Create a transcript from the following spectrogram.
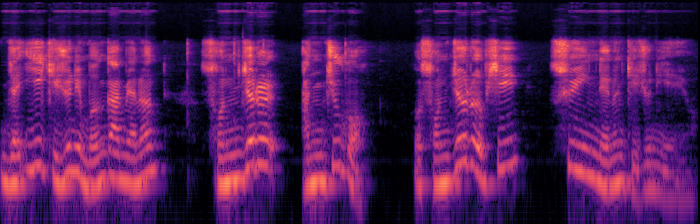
이제 이 기준이 뭔가 하면은 손절을 안 주고 그 손절 없이 수익 내는 기준이에요.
